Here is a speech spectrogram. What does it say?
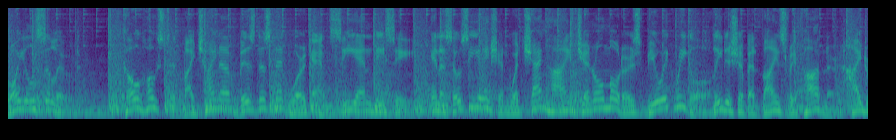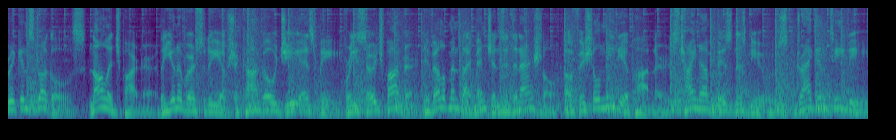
Royal Salute co-hosted by China Business Network and CNBC in association with Shanghai General Motors Buick Regal, Leadership Advisory Partner Heidrick and Struggles, Knowledge Partner the University of Chicago GSB, Research Partner Development Dimensions International, Official Media Partners China Business News, Dragon TV,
